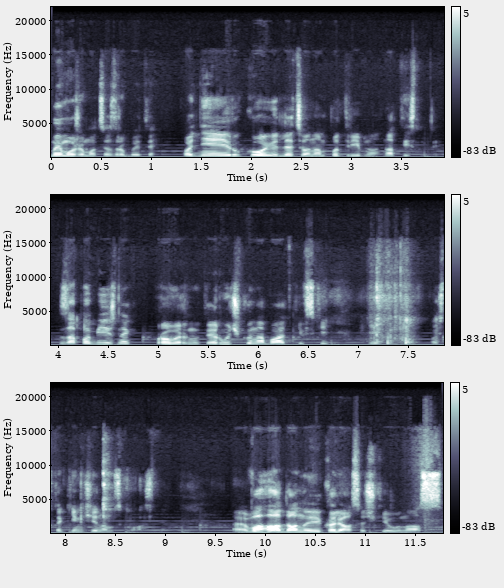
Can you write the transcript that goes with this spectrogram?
Ми можемо це зробити однією рукою. Для цього нам потрібно натиснути запобіжник, провернути ручку на батьківській і ось таким чином скласти. Е, Вага даної колясочки у нас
